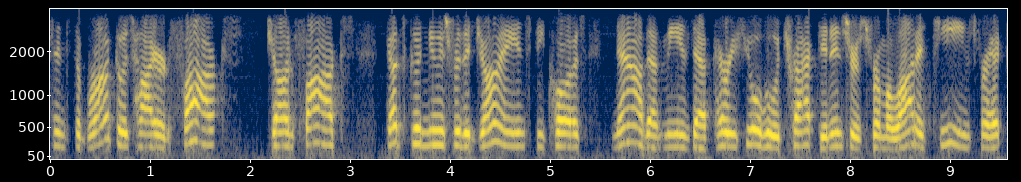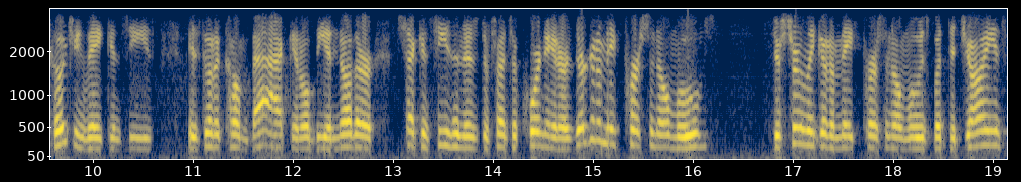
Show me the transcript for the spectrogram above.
since the Broncos hired Fox, John Fox, that's good news for the Giants because now that means that Perry Fewell, who attracted interest from a lot of teams for head coaching vacancies, is going to come back, and it'll be another second season as defensive coordinator. They're going to make personnel moves. They're certainly going to make personnel moves, but the Giants,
